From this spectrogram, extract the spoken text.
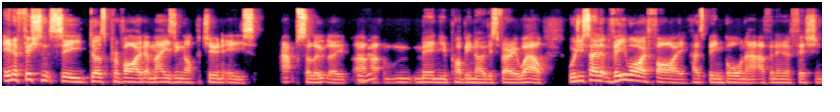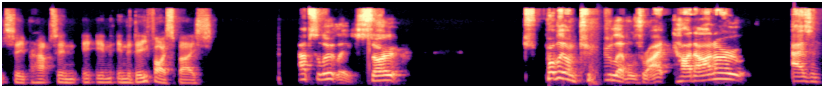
inefficiency does provide amazing opportunities. Absolutely. Uh, mm-hmm. Uh, me and you probably know this very well. Would you say that VYFi has been born out of an inefficiency, perhaps in, in, in the DeFi space? Absolutely. So, probably on two levels, right? Cardano as an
